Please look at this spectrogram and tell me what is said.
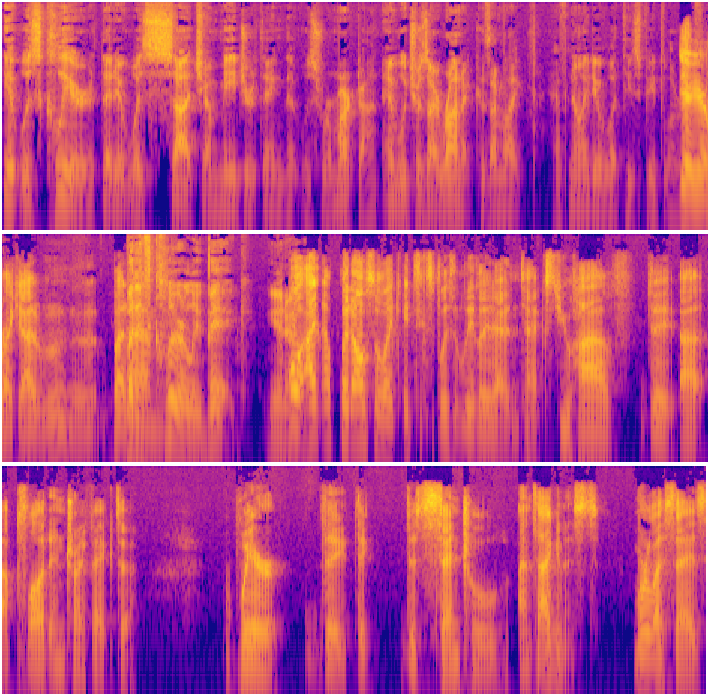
it was clear that it was such a major thing that was remarked on, and which was ironic because I'm like, I have no idea what these people are. Yeah, you're like, to. uh, but but it's um, clearly big, you know. Well, I know, but also like it's explicitly laid out in text. You have the uh, a plot in Trifecta where the the the central antagonist more or less says,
